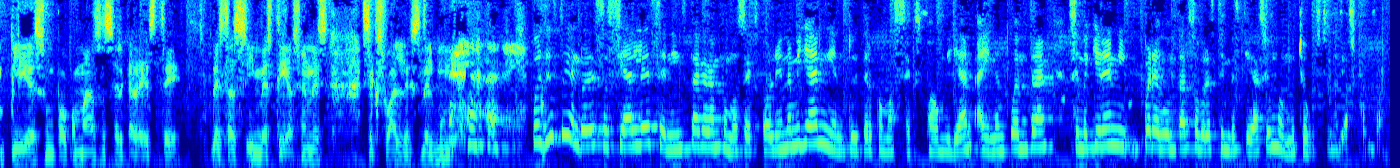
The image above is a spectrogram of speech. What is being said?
amplíes un poco más acerca de este, de estas investigaciones sexuales del mundo. Pues yo estoy en redes sociales, en Instagram como Sex Paulina Millán y en Twitter como Sex Pau Millán. Ahí me encuentran. Si me quieren preguntar sobre esta investigación, con mucho gusto se las comparto.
